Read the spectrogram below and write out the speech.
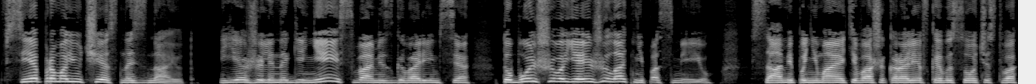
все про мою честность знают. Ежели на Гинеи с вами сговоримся, то большего я и желать не посмею. Сами понимаете, ваше королевское высочество,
